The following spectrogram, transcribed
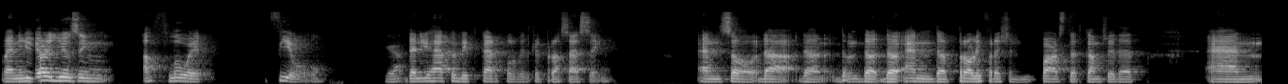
when you are using a fluid fuel, yeah, then you have to be careful with reprocessing. And so the the the the, the and the proliferation parts that comes with it and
